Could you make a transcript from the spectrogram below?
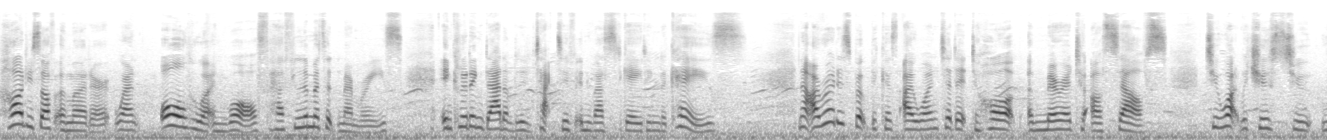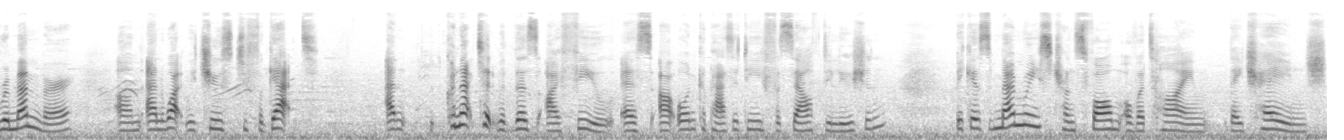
how do you solve a murder when all who are involved have limited memories, including that of the detective investigating the case? Now, I wrote this book because I wanted it to hold up a mirror to ourselves, to what we choose to remember um, and what we choose to forget. And connected with this, I feel, is our own capacity for self delusion. Because memories transform over time, they change.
